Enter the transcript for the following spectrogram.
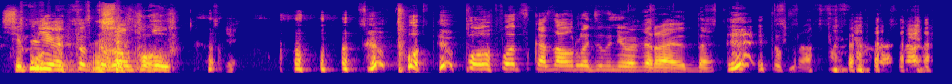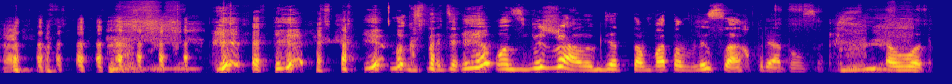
Секунду. Нет, это сказал Пол. Пол, пот сказал, родину не выбирают, да. Это правда. Ну, кстати, он сбежал и где-то там потом в лесах прятался. Вот.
